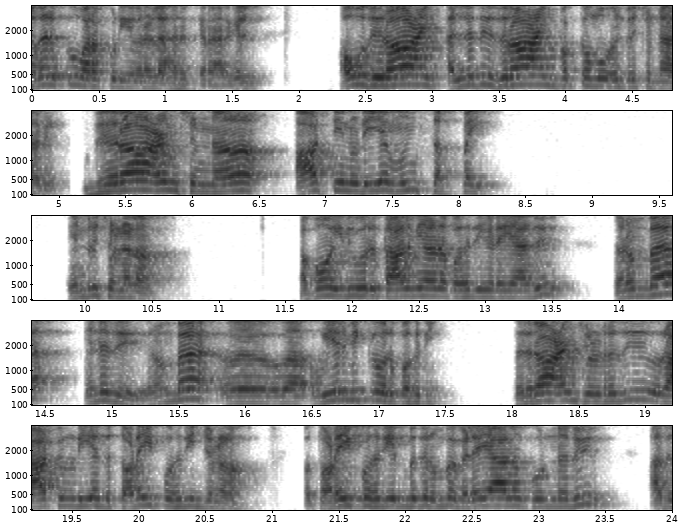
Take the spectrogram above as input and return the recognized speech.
அதற்கும் வரக்கூடியவர்களாக இருக்கிறார்கள். அவு திராயின் அல்லது திராயின் பக்கமோ என்று சொன்னார்கள். திராயின் சொன்னா ஆட்டினுடைய முன் சப்பை என்று சொல்லலாம். அப்போ இது ஒரு தாழ்மையான பகுதி கிடையாது. ரொம்ப என்னது? ரொம்ப உயர்மிக்க ஒரு பகுதி. திராயின் சொல்றது ஒரு ஆட்டினுடைய அந்த தொடை பகுதின்னு சொல்லலாம். இப்போ தொடை பகுதி என்பது ரொம்ப விளையாலும் கூடினது. அது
